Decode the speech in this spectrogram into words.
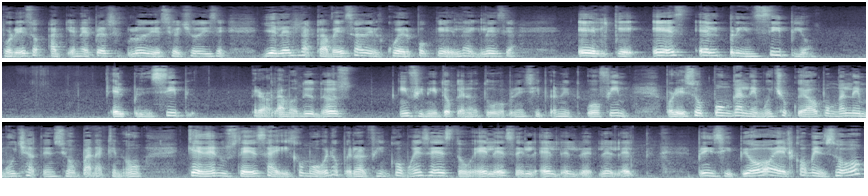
por eso aquí en el versículo 18 dice, y Él es la cabeza del cuerpo que es la iglesia, el que es el principio, el principio. Pero hablamos de un Dios infinito que no tuvo principio ni tuvo fin. Por eso pónganle mucho cuidado, pónganle mucha atención para que no queden ustedes ahí como, bueno, pero al fin, ¿cómo es esto? Él es el, el, el, el principio él comenzó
